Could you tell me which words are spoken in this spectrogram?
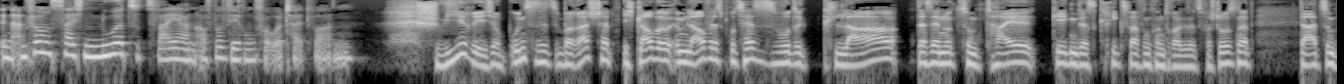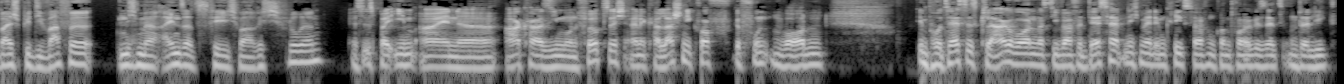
in Anführungszeichen nur zu zwei Jahren auf Bewährung verurteilt worden. Schwierig, ob uns das jetzt überrascht hat. Ich glaube, im Laufe des Prozesses wurde klar, dass er nur zum Teil gegen das Kriegswaffenkontrollgesetz verstoßen hat, da zum Beispiel die Waffe nicht mehr einsatzfähig war. Richtig, Florian? Es ist bei ihm eine AK-47, eine Kalaschnikow gefunden worden. Im Prozess ist klar geworden, dass die Waffe deshalb nicht mehr dem Kriegswaffenkontrollgesetz unterliegt,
